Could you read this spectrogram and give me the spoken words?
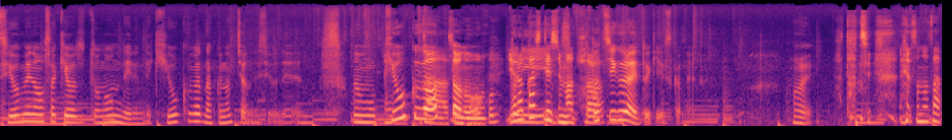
強めのお酒をずっと飲んでるんで記憶がなくなっちゃうんですよね。でも記憶があったのやらかしてしまった。二十歳ぐらいの時ですかね。はい。二十歳。えそのさ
